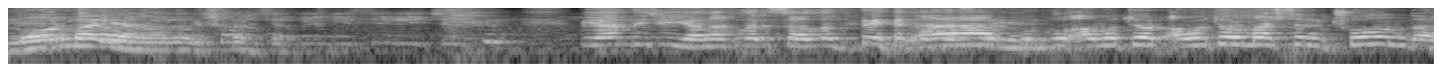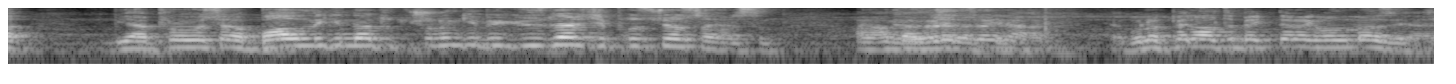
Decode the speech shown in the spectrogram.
normal yani adam çıkarken. Bir anda şey yanakları sallanıyor ya Ya bu, bu amatör amatör maçların çoğunda ya profesyonel bal liginden tut şunun gibi yüzlerce pozisyon sayarsın. Hani Ya adam öyle söyle abi. Ya buna penaltı beklemek olmaz ya.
